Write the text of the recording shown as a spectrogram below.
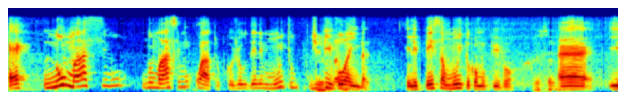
é no máximo, no máximo quatro, porque o jogo dele é muito de Isso pivô aí. ainda. Ele pensa muito como pivô. É, e,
